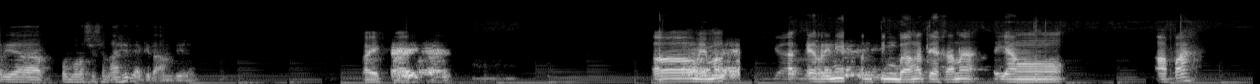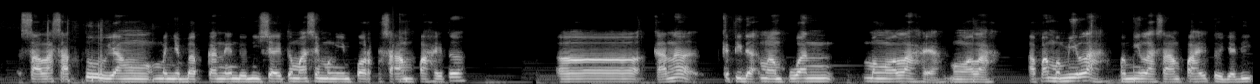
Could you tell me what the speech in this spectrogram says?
area pemrosesan akhir ya kita ambil. Baik, baik. Uh, memang 3R ini penting banget ya karena yang apa salah satu yang menyebabkan Indonesia itu masih mengimpor sampah itu eh, karena ketidakmampuan mengolah ya mengolah apa memilah memilah sampah itu jadi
